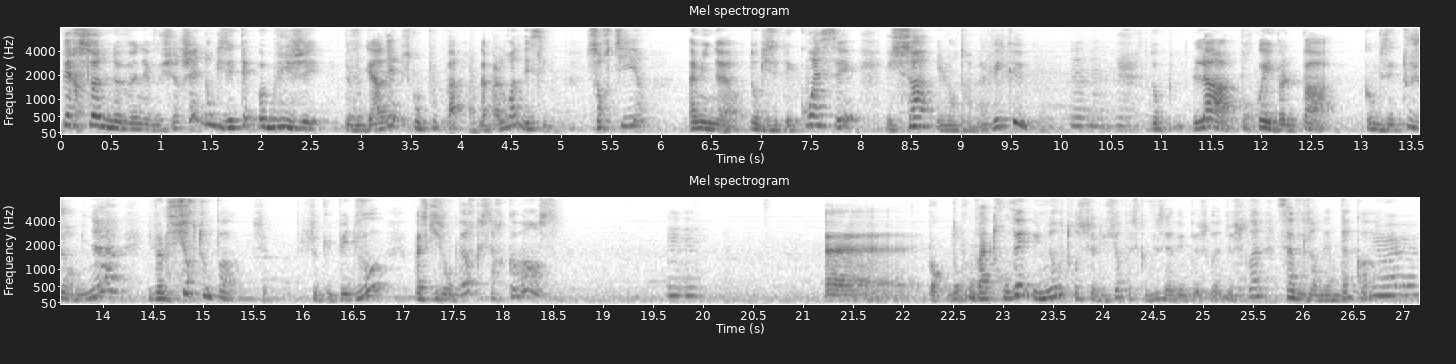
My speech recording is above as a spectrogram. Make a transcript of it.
personne ne venait vous chercher, donc ils étaient obligés de vous garder, puisqu'on peut pas, on n'a pas le droit de laisser sortir un mineur. Donc ils étaient coincés, et ça, ils l'ont très mal vécu. Mm, mm, mm. Donc là, pourquoi ils veulent pas, comme vous êtes toujours mineur, ils veulent surtout pas s'occuper de vous, parce qu'ils ont peur que ça recommence. Mm, mm. Euh, bon, donc on va trouver une autre solution, parce que vous avez besoin de soins, ça vous en êtes d'accord? Ouais,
